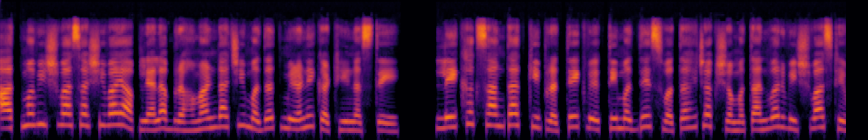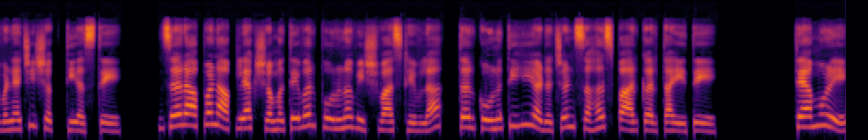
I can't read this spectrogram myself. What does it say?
आत्मविश्वासाशिवाय आपल्याला ब्रह्मांडाची मदत मिळणे कठीण असते. लेखक सांगतात की प्रत्येक व्यक्तीमध्ये स्वतःच्या क्षमतांवर विश्वास ठेवण्याची शक्ती असते. जर आपण आपल्या क्षमतेवर पूर्ण विश्वास ठेवला तर कोणतीही अडचण सहज पार करता येते. त्यामुळे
